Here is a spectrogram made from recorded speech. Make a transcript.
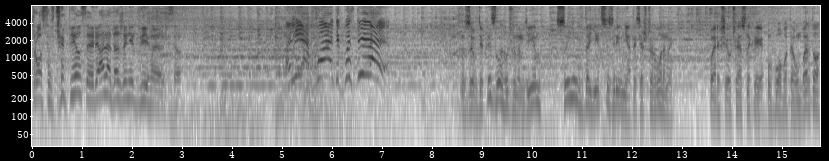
тросы вцепился и реально даже не двигаешься. Олег, Вадик, быстрее! Завдяки злагодженим діям синім вдається зрівнятися з червоними. Перші учасники Вова та Умберто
